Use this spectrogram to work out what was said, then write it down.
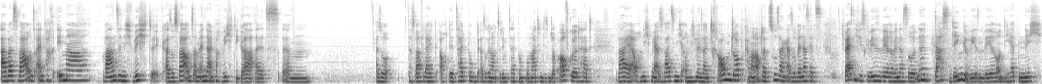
Aber es war uns einfach immer wahnsinnig wichtig. Also es war uns am Ende einfach wichtiger als, ähm, also das war vielleicht auch der Zeitpunkt, also genau zu dem Zeitpunkt, wo Martin diesen Job aufgehört hat, war er auch nicht mehr, also war es nicht auch nicht mehr sein Traumjob, kann man auch dazu sagen. Also wenn das jetzt, ich weiß nicht, wie es gewesen wäre, wenn das so ne, das Ding gewesen wäre und die hätten nicht,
